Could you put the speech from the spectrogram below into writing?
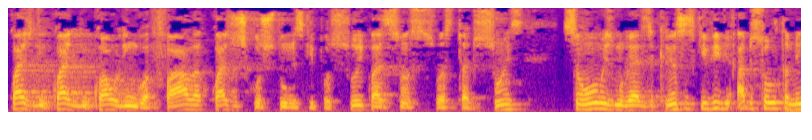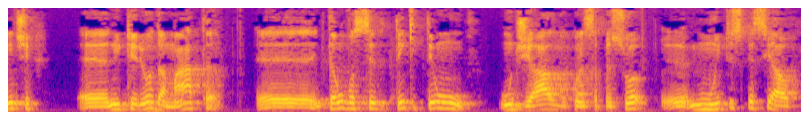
quais, qual, qual língua fala, quais os costumes que possui, quais são as suas tradições. São homens, mulheres e crianças que vivem absolutamente é, no interior da mata. É, então você tem que ter um, um diálogo com essa pessoa é, muito especial.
